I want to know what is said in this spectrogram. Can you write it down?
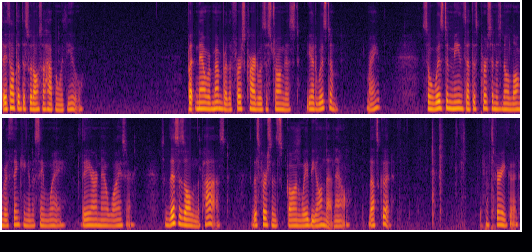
they thought that this would also happen with you. But now remember, the first card was the strongest. You had wisdom right? So wisdom means that this person is no longer thinking in the same way. They are now wiser. So this is all in the past. This person's gone way beyond that now. That's good. That's very good.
